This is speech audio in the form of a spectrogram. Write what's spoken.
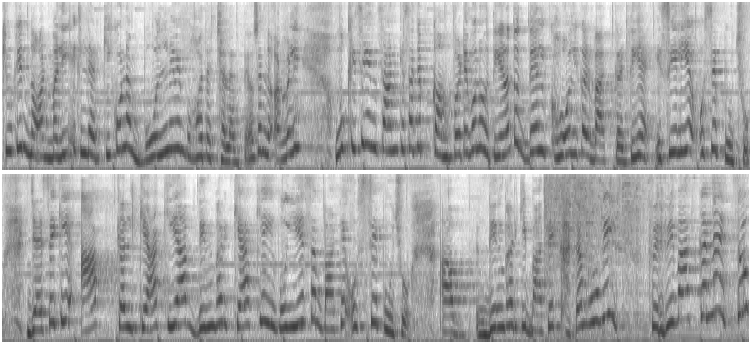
क्योंकि नॉर्मली एक लड़की को ना बोलने में बहुत अच्छा लगता है। उसे नॉर्मली वो किसी इंसान के साथ जब कंफर्टेबल होती है ना तो दिल खोल कर बात करती है। इसीलिए उसे पूछो। जैसे कि आप कल क्या किया, आप दिन भर क्या किए, वो ये सब बातें उससे पूछो। आप दिन भर की बातें खत्म हो गई, फिर भी बात करना है तो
